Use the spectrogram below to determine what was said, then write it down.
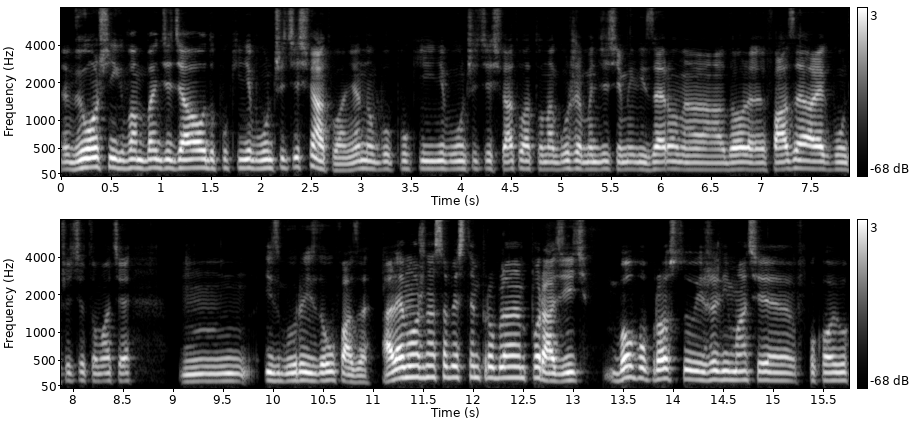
wyłącznik Wam będzie działał, dopóki nie włączycie światła, nie? No bo póki nie włączycie światła, to na górze będziecie mieli 0, na dole fazę, a jak włączycie, to macie i z góry, i z dołu fazę. Ale można sobie z tym problemem poradzić, bo po prostu, jeżeli macie w pokoju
